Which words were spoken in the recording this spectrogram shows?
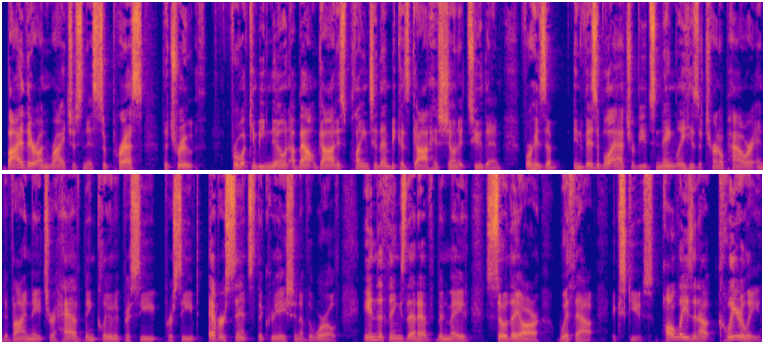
by their unrighteousness suppress the truth. For what can be known about God is plain to them because God has shown it to them. For his uh, invisible attributes, namely his eternal power and divine nature, have been clearly perceive, perceived ever since the creation of the world. In the things that have been made, so they are without excuse. Paul lays it out clearly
